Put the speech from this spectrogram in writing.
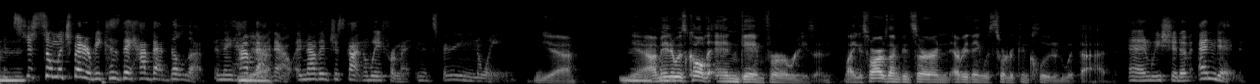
it's mhm. just so much better because they have that build up and they have Yeah. that now. And now they've just gotten away from it and it's very annoying. Yeah. Yeah. I mean, it was called Endgame for a reason. Like, as far as I'm concerned, everything was sort of concluded with that. and we should have ended.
